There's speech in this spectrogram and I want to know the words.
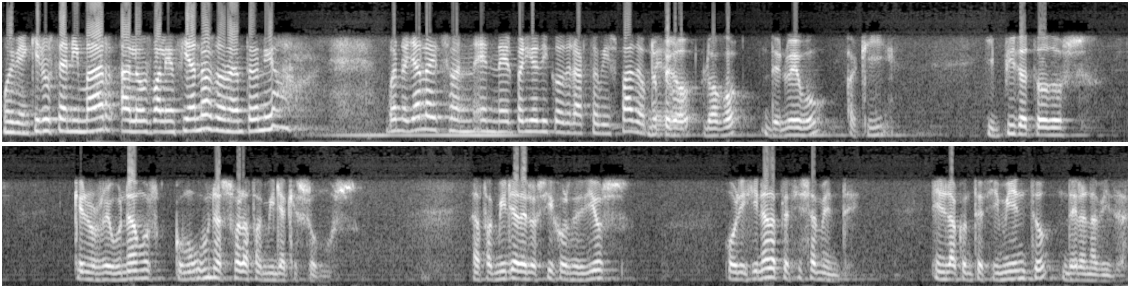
Muy bien, ¿quiere usted animar a los valencianos, don Antonio? Bueno, ya lo he hecho en, en el periódico del arzobispado. No, pero lo hago de nuevo aquí y pido a todos que nos reunamos como una sola familia que somos. La familia de los hijos de Dios, originada precisamente en el acontecimiento de la Navidad.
